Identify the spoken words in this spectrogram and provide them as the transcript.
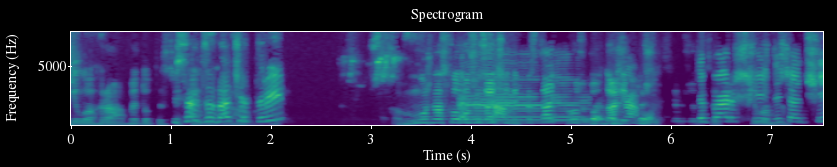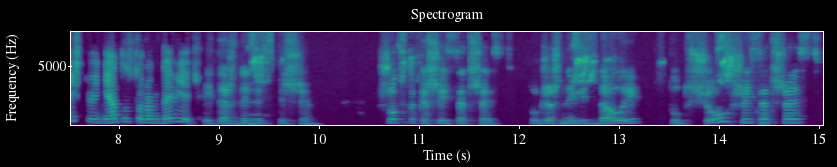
кілограми, дописуємо. Писать задача 3? Можна слово Е, задача не писати, просто Добре, далі пишеться вже. Тепер Кілограм. 66 відняти 49. Підожди, не спіши. Що це таке 66? Тут же ж не віддали. Тут що 66?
